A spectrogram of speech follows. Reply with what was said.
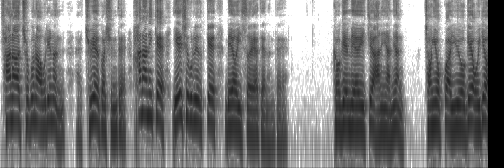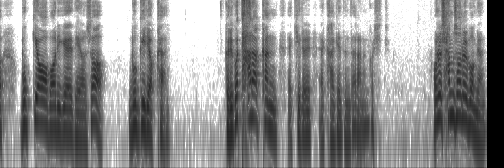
사나 죽으나 우리는 주의 것인데 하나님께 그리스도께 매어 있어야 되는데 거기에 매어 있지 아니하면 정욕과 유혹에 오히려 묶여버리게 되어서 무기력한 그리고 타락한 길을 가게 된다라는 것이죠. 오늘 삼손을 보면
